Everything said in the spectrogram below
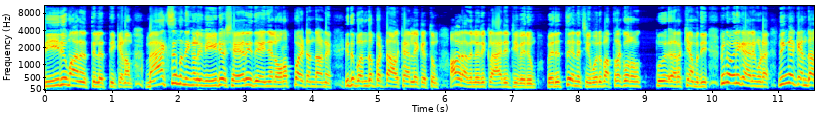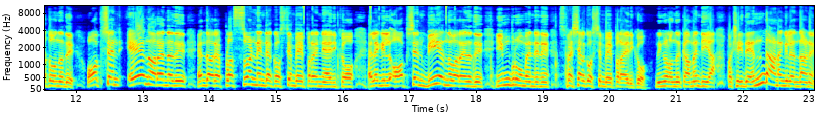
തീരുമാനത്തിൽ എത്തിക്കണം മാക്സിമം നിങ്ങൾ ഈ വീഡിയോ ഷെയർ ചെയ്ത് കഴിഞ്ഞാൽ ഉറപ്പായിട്ട് എന്താണ്? ഇത് ബന്ധപ്പെട്ട ആൾക്കാരിലേക്ക് എത്തും. അവർ അതിലൊരു ക്ലാരിറ്റി വരും. വരുത്തുക തന്നെ ചെയ്യും. ഒരു പത്രക്കുറപ്പ് ഇറക്കിയാൽ മതി. പിന്നെ ഒരു കാര്യം കൂടെ നിങ്ങൾക്ക് എന്താ തോന്നുന്നത്? ഓപ്ഷൻ എ എന്ന് പറയുന്നത് എന്താ പറയുക പ്ലസ് വണ്ണിന്റെ ക്വസ്റ്റ്യൻ പേപ്പർ തന്നെ ആയിരിക്കോ അല്ലെങ്കിൽ ഓപ്ഷൻ ബി എന്ന് പറയുന്നത് ഇമ്പ്രൂവ്മെന്റിന് സ്പെഷ്യൽ ക്വസ്റ്റ്യൻ പേപ്പർ ആയിരിക്കോ? നിങ്ങളൊന്ന് കമന്റ് ചെയ്യുക പക്ഷേ ഇത് എന്താണെങ്കിലും എന്താണ്?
